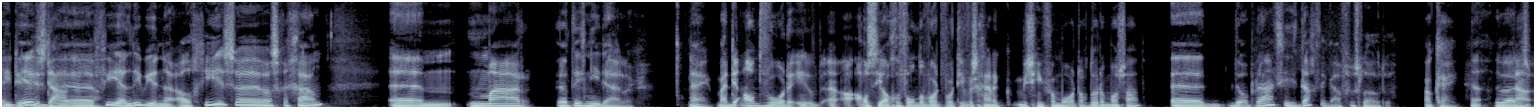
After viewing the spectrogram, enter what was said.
Die de- de eerst eh, via Libië naar Algiers eh, was gegaan. Ehm, maar dat is niet duidelijk. Nee, maar de antwoorden, eh, als die al gevonden wordt, wordt hij waarschijnlijk misschien vermoord nog door de Mossad. De operatie is, dacht ik, afgesloten. Oké. Ja, er waren Nou,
